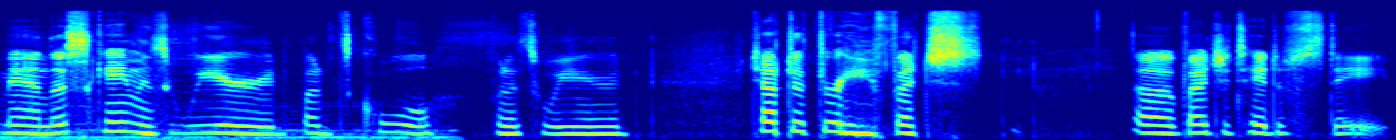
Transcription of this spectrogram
Man, this game is weird, but it's cool. But it's weird. Chapter 3, Veg uh, Vegetative State.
